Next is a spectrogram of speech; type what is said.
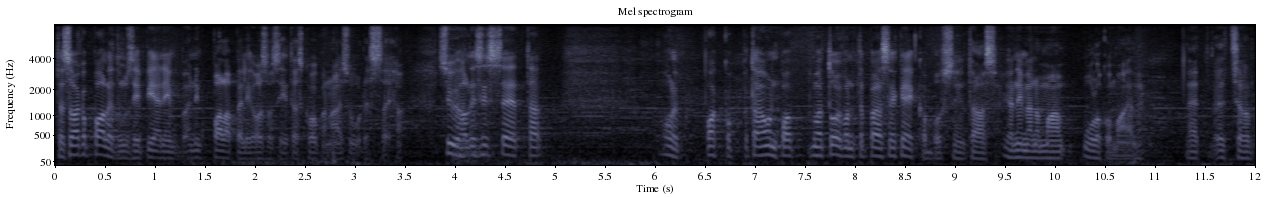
Tässä on aika paljon tämmöisiä pieniä niin palapeliosasia tässä kokonaisuudessa. Ja syy oli siis se, että oli pakko, tai on, mä toivon, että pääsee keikkabussiin taas ja nimenomaan ulkomaille. Et, et se on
